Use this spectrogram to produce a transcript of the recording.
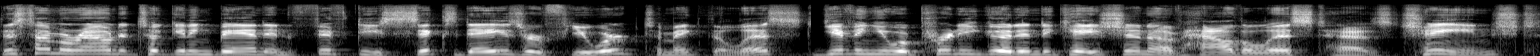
This time around, it took getting banned in 56 days or fewer to make the list, giving you a pretty good indication of how the list has changed.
